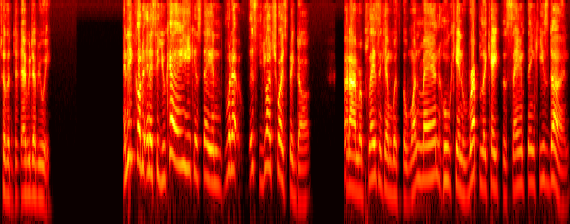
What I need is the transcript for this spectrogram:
to the WWE. And he can go to NXT UK, he can stay in whatever. This is your choice, big dog. But I'm replacing him with the one man who can replicate the same thing he's done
